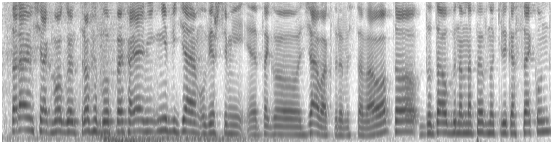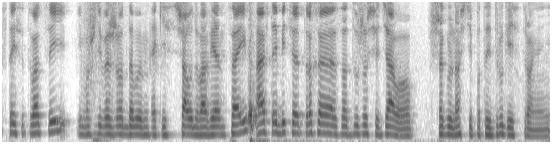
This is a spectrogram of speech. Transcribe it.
Starałem się jak mogłem, trochę było pecha, ja nie, nie widziałem, uwierzcie mi, e, tego działa, które wystawało. To dodałoby nam na pewno kilka sekund w tej sytuacji i możliwe, że oddałbym jakiś strzał dwa więcej, ale w tej bitwie trochę za dużo się działo. W szczególności po tej drugiej stronie.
